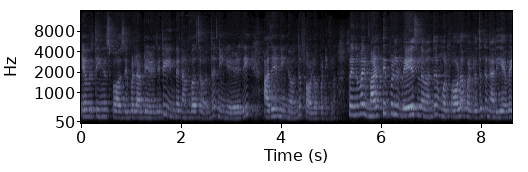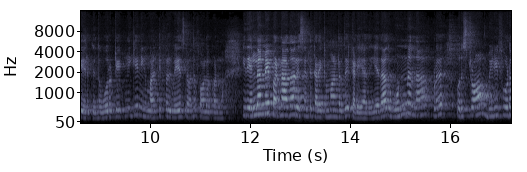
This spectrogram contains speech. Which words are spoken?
எவ்ரி திங் இஸ் பாசிபிள் அப்படி எழுதிட்டு இந்த நம்பர்ஸை வந்து நீங்கள் எழுதி அதையும் நீங்கள் வந்து ஃபாலோ பண்ணிக்கலாம். ஸோ இந்த மாதிரி மல்டிபிள் வேஸில் வந்து உங்களுக்கு ஃபாலோ பண்ணுறதுக்கு நிறையவே இருக்குது இந்த ஒரு டெக்னிக்கே நீங்கள் மல்டிபிள் வேஸில் வந்து ஃபாலோ பண்ணலாம். இது எல்லாமே பண்ணால் தான் ரிசல்ட் கிடைக்குமான்றது கிடையாது. ஏதாவது ஒன்றுனா கூட ஒரு ஸ்ட்ராங் பிலீஃபோட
